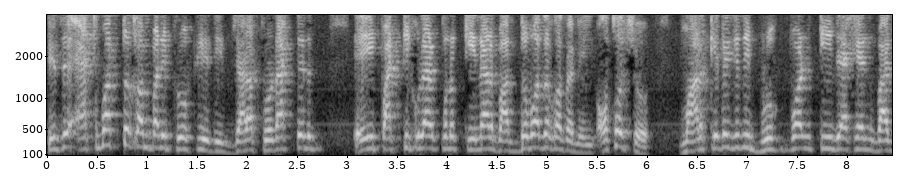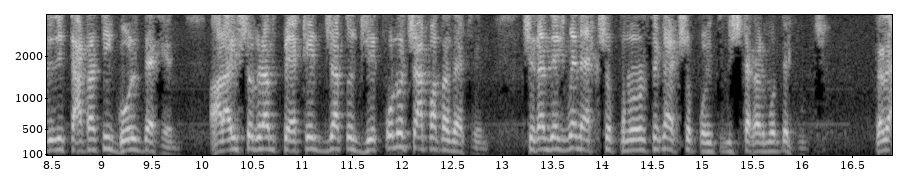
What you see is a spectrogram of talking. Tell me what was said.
কিন্তু একমাত্র কোম্পানি প্রোক্রিয়েটিভ যারা প্রোডাক্টের এই পার্টিকুলার কোনো কেনার বাধ্যবাধকতা নেই। অথচ মার্কেটে যদি ব্রুক বন্ড টি দেখেন বা যদি টাটা টি গোল্ড দেখেন, আড়াইশো গ্রাম প্যাকেটজাত যে কোনো চা পাতা দেখেন, সেটা দেখবেন একশো পনেরো থেকে একশো পঁয়ত্রিশ টাকার মধ্যে ঘুরছে। তাহলে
